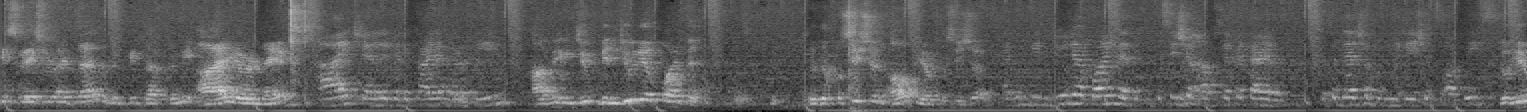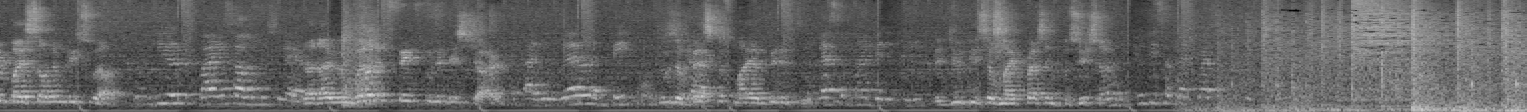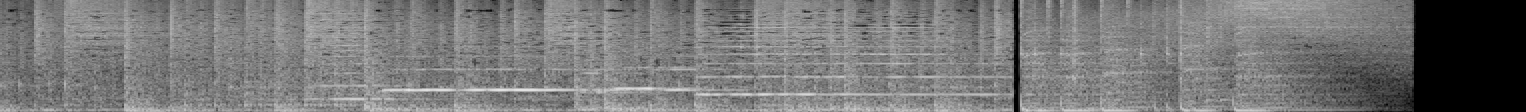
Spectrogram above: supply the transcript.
Please raise your right hand and repeat after me. I, your name, I, Cheloy Velicaria Martin, having ju been duly appointed to the position of your position, having been duly appointed to the position of Secretary of Presidential Communications Office, do hereby solemnly swear do hereby solemnly swear that I will well and faithfully discharge, that I will well and faithfully to the best of my ability, to the best of my ability the duties of my present position the duties of my present position.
